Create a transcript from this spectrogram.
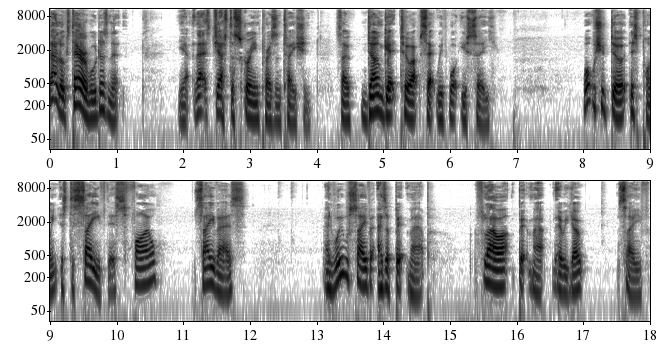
looks terrible, doesn't it? Yeah, that's just a screen presentation. So don't get too upset with what you see. What we should do at this point is to save this file, save as, and we will save it as a bitmap. Flower bitmap, there we go, save.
